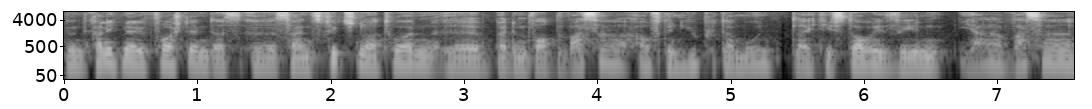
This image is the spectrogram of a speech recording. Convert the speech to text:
Nun kann ich mir vorstellen, dass äh, Science-Fiction-Autoren äh, bei dem Wort Wasser auf den Jupitermond gleich die Story sehen, ja, Wasser,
